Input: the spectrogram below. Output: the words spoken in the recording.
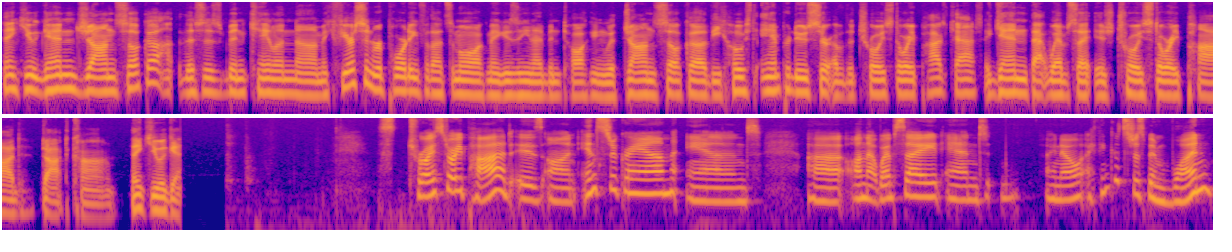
Thank you again, John Salka. This has been Caelan uh, McPherson reporting for That's the Mohawk Magazine. I've been talking with John Salka, the host and producer of the Troy Story podcast. Again, that website is troystorypod.com. Thank you again. Troy Story Pod is on Instagram and uh, on that website. And I know, I think it's just been one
